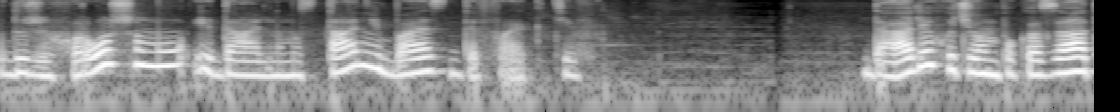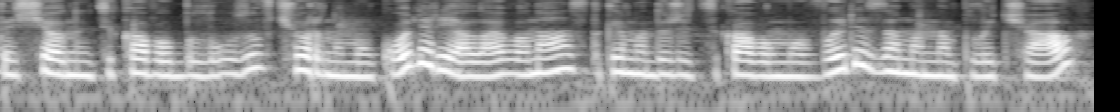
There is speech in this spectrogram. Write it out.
в дуже хорошому, ідеальному стані, без дефектів. Далі хочу вам показати ще одну цікаву блузу в чорному кольорі, але вона з такими дуже цікавими вирізами на плечах.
